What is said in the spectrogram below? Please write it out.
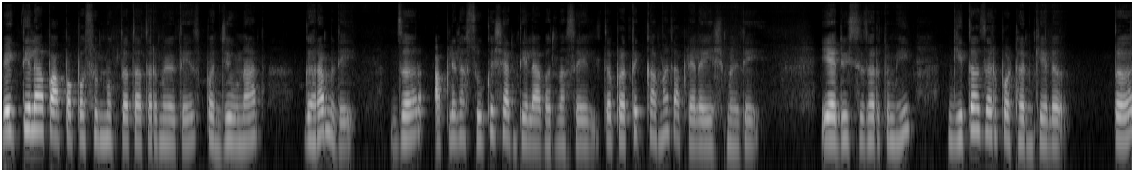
व्यक्तीला पापापासून मुक्तता तर मिळतेच पण जीवनात घरामध्ये जर आपल्याला सुखशांती लाभत नसेल तर प्रत्येक कामात आपल्याला यश मिळते. या दिवशी जर तुम्ही गीता जर पठन केलं तर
